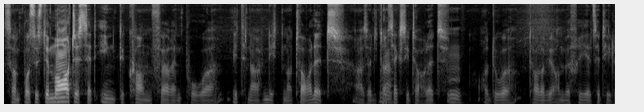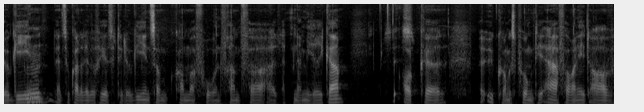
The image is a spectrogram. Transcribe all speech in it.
som på systematiskt sätt inte kom förrän på mitten av 1900-talet, alltså 1960-talet. Mm. Och då talar vi om befrielseteologin, mm. den så kallade befrielseteologin som kommer från framför allt Latinamerika. Precis. Och eh, med utgångspunkt i erfarenhet av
